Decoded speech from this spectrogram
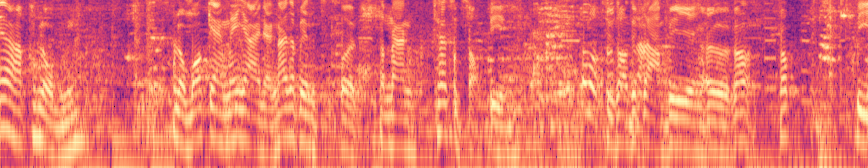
นี่นะครับขนมขนมหม้อแกงแม่ยายเนี่ยน่าจะเป็นเปิดตำนานแค่ 12 ปี 12 13 ปีเองเออก็ก็ปี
